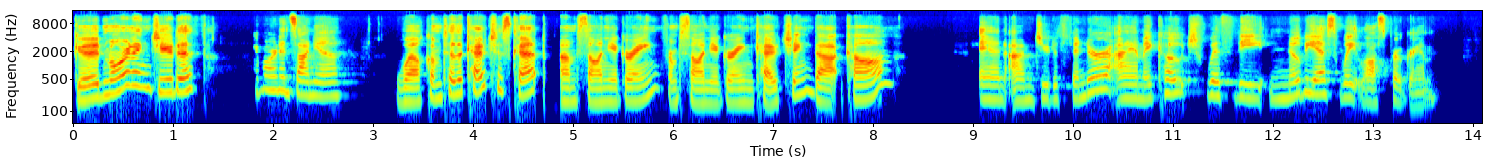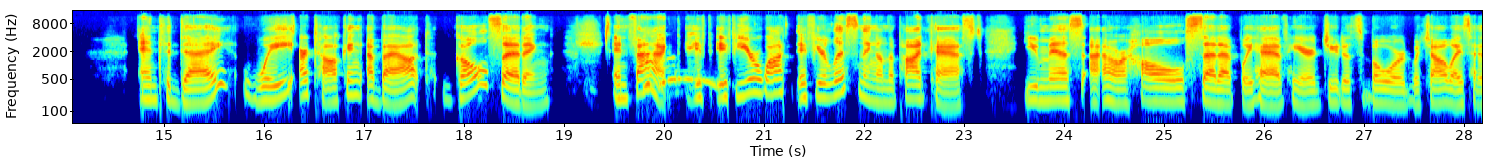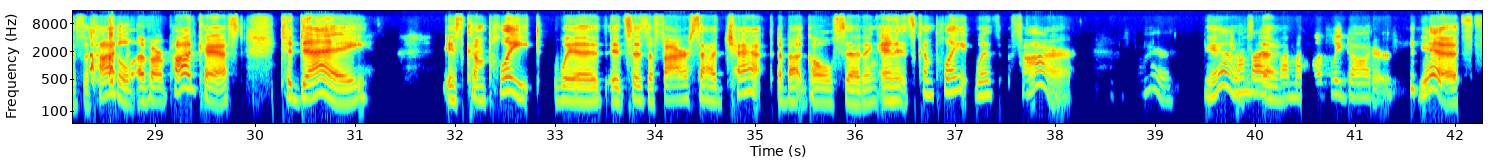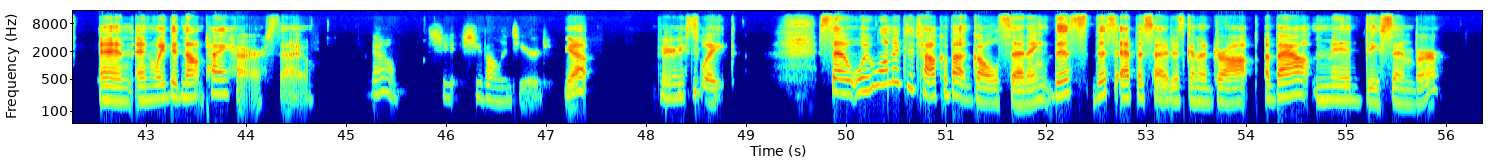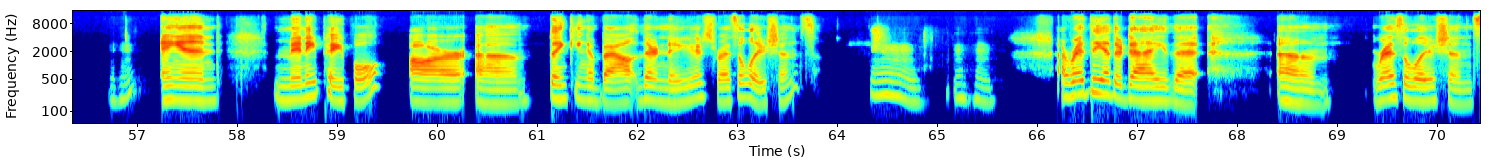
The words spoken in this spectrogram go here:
Good morning, Judith. Good morning, Sonya. Welcome to the Coaches Cup. I'm Sonya Green from SonyaGreenCoaching.com. And I'm Judith Fender. I am a coach with the No BS weight loss program. And today we are talking about goal setting. In fact, if if you're watch, if you're listening on the podcast, you miss our whole setup we have here, Judith's board, which always has the title of our podcast. Today is complete with it says a fireside chat about goal setting, and it's complete with fire. Fire. Yeah. Drawn by, so- by my lovely daughter. yes. And and we did not pay her. So No, she she volunteered. Yep. Very sweet. So we wanted to talk about goal setting. This this episode is going to drop about mid-December Mhm. and many people are um, thinking about their New Year's resolutions. Mm, mhm. I read the other day that um, resolutions,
